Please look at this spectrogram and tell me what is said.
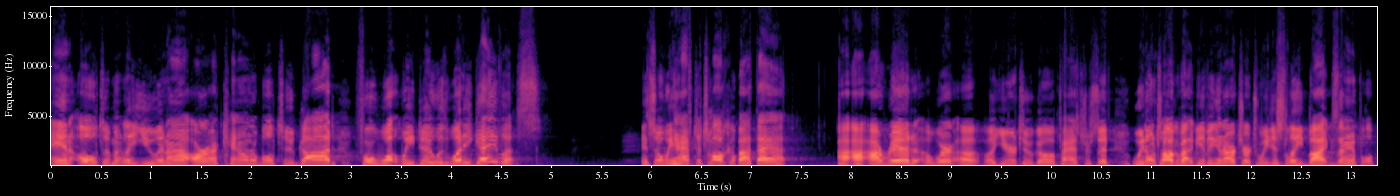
and ultimately, you and I are accountable to God for what we do with what He gave us. And so we have to talk about that. I, I read where uh, a year or two ago, a pastor said, We don't talk about giving in our church, we just lead by example.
